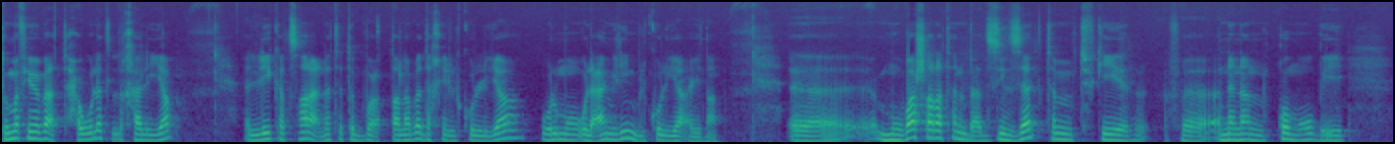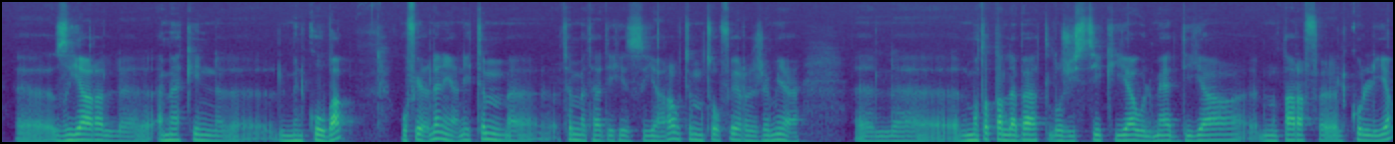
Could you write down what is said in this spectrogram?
ثم فيما بعد تحولت لخلية اللي كتصارع على تتبع الطلبة داخل الكلية والعاملين بالكلية أيضا. آه، مباشرة بعد الزلزال تم التفكير في أننا نقوم بزيارة الأماكن المنكوبة. وفعلا يعني تم تمت هذه الزيارة وتم توفير جميع المتطلبات اللوجستيكية والمادية من طرف الكلية.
